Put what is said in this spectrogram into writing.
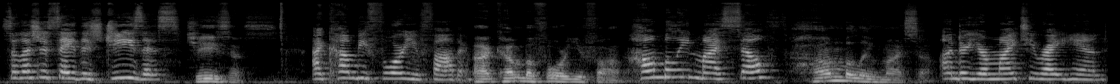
So let's just say this Jesus, Jesus, I come before you, Father, I come before you, Father, humbling myself humbling myself under your mighty right hand.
